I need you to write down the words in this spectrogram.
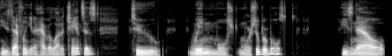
He's definitely going to have a lot of chances to win most more Super Bowls. He's now,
